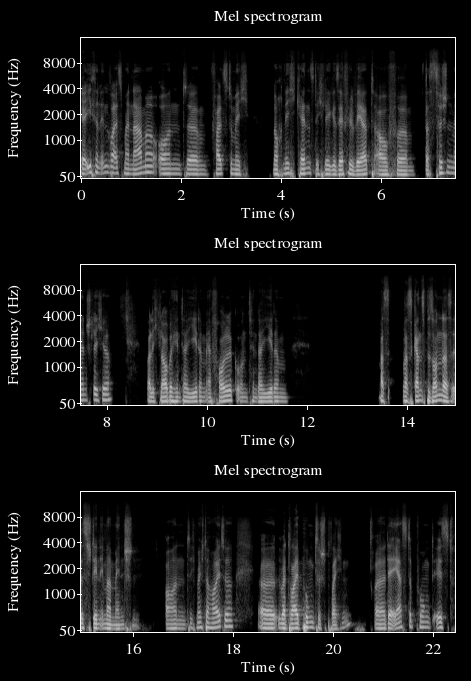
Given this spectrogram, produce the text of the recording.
Ja, Ethan Indra ist mein Name und ähm, falls du mich noch nicht kennst, ich lege sehr viel Wert auf ähm, das Zwischenmenschliche, weil ich glaube, hinter jedem Erfolg und hinter jedem, was was ganz besonders ist, stehen immer Menschen. Und ich möchte heute äh, über drei Punkte sprechen. Äh, der erste Punkt ist,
